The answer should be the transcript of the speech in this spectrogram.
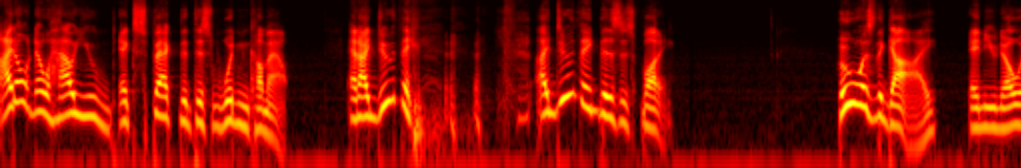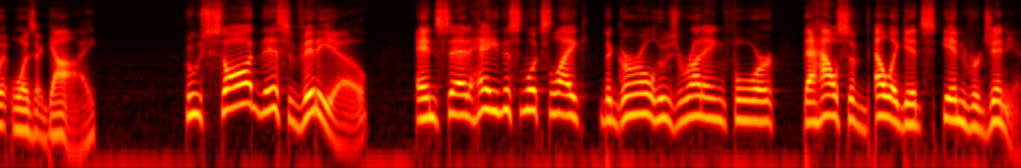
I don't know how you expect that this wouldn't come out. And I do think I do think this is funny who was the guy, and you know it was a guy, who saw this video and said, hey, this looks like the girl who's running for the House of Delegates in Virginia.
